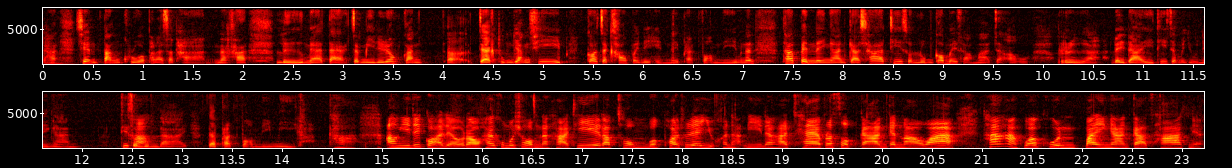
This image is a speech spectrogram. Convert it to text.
นะคะเช่นตั้งครัวพระราชทานนะคะหรือแม้แต่จะมีในเรื่องของการเอ่อแจกถุงยางชีพ ก็จะเข้าไปในเห็นในแพลตฟอร์มนี้เพราะฉะนั้นถ้าเป็นในงานกาชาติที่สวนลุมก็ไม่สามารถจะเอาเรือใด ๆ ที่จะมาอยู่ในงานที่สวนลุมได้ แต่แพลตฟอร์มนี้มีค่ะค่ะ เอางี้ดีกว่าเดี๋ยวเราให้คุณผู้ชมนะคะ ที่รับชม Workpoint Today อยู่ขณะนี้นะคะ แชร์ประสบการณ์กันมาว่า ถ้าหากว่าคุณไปงานกาชาติเนี่ย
